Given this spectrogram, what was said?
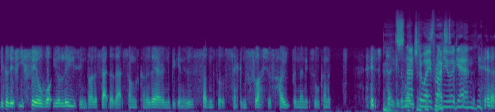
because if you feel what you're losing by the fact that that song's kind of there in the beginning, there's a sudden sort of second flush of hope, and then it's all kind of it's taken snatched away, away from you again. yeah,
